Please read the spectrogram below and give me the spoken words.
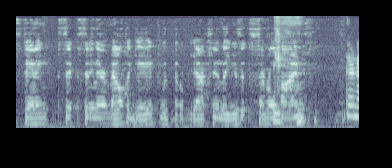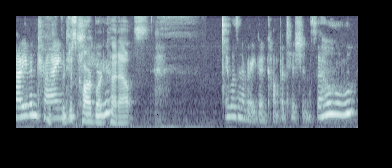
standing, sit, sitting there, mouth agape with no reaction? They use it several times. They're not even trying They're to just cardboard cutouts. it wasn't a very good competition. So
